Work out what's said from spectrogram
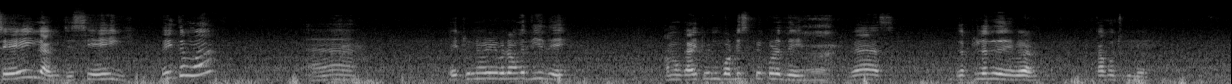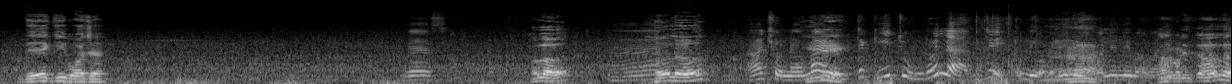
সেই লাগছে সেই। তাই তো মা। হ্যাঁ। একটুখানি এবার আমাকে দিয়ে দে। আমার গাড়ি একটুখানি বডি স্প্রে করে দে। হ্যাঁ। ব্যাস। ফেলে দে এবার কাগজগুলো। দে কি বজা ব্যাস হলো হ্যাঁ। হলো আমার ছোনা কি মা রে? এটা কি সুন্দর লাগছে? ওলে বাবা লে বাবা লে লে বাবা। আমার বাড়িতে হলো?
